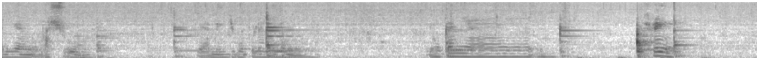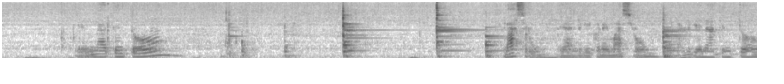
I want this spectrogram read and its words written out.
Kanyang mushroom. Kaya medyo mapula na yung yung kanyang shrimp. Yan natin to mushroom. Ayan, lagay ko na yung mushroom. Lagay natin to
